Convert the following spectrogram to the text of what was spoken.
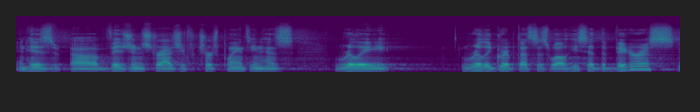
and his uh, vision strategy for church planting has really, really gripped us as well. He said, The vigorous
